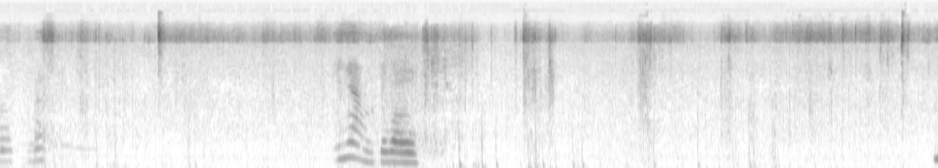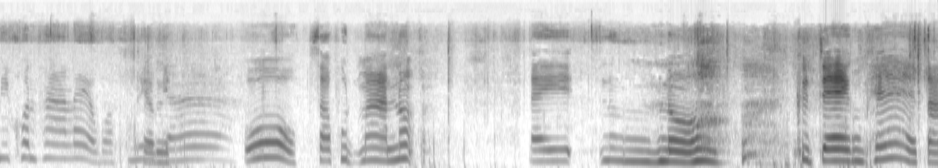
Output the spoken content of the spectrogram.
มักเด้ออิหยังจะเว้ามีคนหาแล้วบ่แถวนี้จ้าโอ้สาวพุดมานเนาะได้หนึ่งหนอคือแจงแท้ตา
